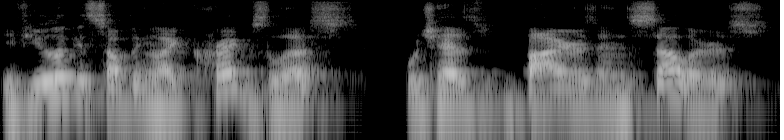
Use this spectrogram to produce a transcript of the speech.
If you look at something like Craigslist, which has buyers and sellers,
